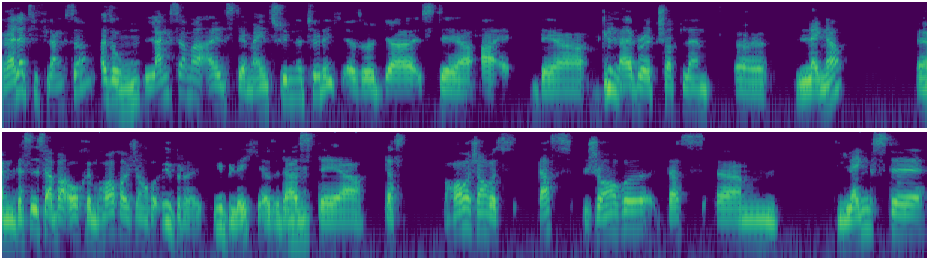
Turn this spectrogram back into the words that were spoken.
relativ langsam, also mhm. langsamer als der Mainstream natürlich. Also da ist der der Average Shotland äh, länger. Ähm, das ist aber auch im Horrorgenre üblich. Also da mhm. ist der das Horrorgenre ist das Genre, das ähm, die längste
